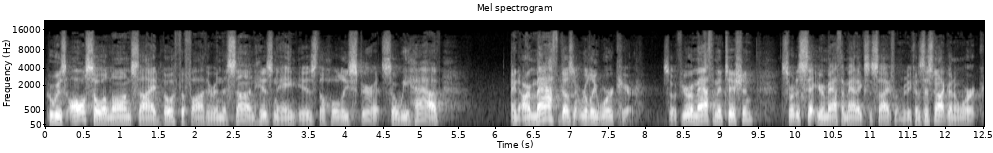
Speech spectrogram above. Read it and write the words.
who is also alongside both the Father and the Son. His name is the Holy Spirit. So we have, and our math doesn't really work here. So if you're a mathematician, sort of set your mathematics aside for a minute because it's not going to work.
